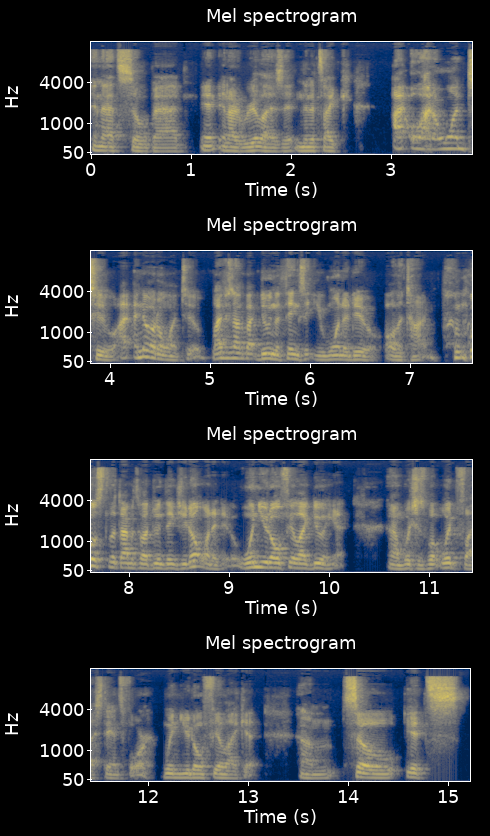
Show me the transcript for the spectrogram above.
and that's so bad. And, and I realize it. And then it's like, I, oh, I don't want to. I, I, know I don't want to. Life is not about doing the things that you want to do all the time. Most of the time, it's about doing things you don't want to do when you don't feel like doing it, um, which is what WYDFLI stands for when you don't feel like it. Um, so it's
